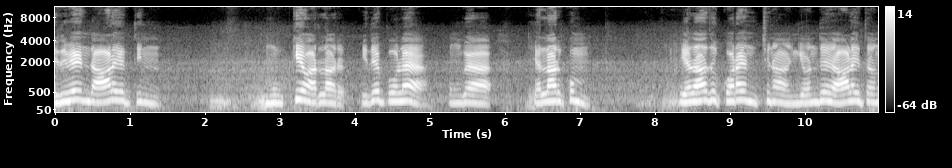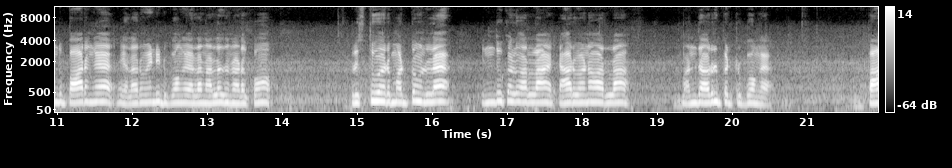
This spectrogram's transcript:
இதுவே இந்த ஆலயத்தின் முக்கிய வரலாறு. இதே போல் உங்கள் எல்லாருக்கும் ஏதாவது குறை இருந்துச்சுன்னா இங்கே வந்து ஆலயத்தை வந்து பாருங்கள் எல்லோரும் வேண்டிட்டு போங்க. எல்லாம் நல்லது நடக்கும். கிறிஸ்துவர் மட்டும் இல்லை இந்துக்கள் வரலாம் யார் வேணால் வரலாம். வந்து அருள் பெற்று போங்க. பா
